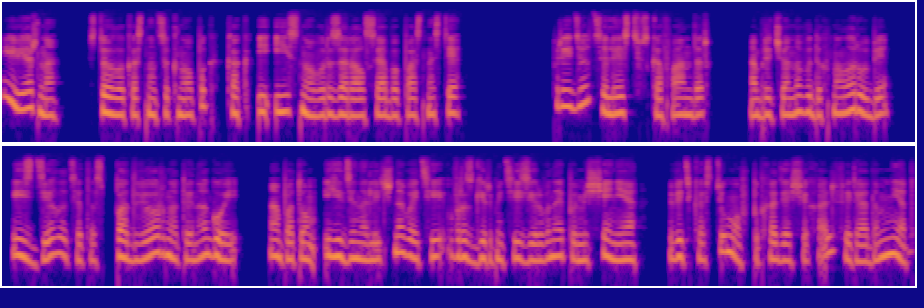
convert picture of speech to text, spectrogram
И верно. Стоило коснуться кнопок, как ИИ снова разорался об опасности. «Придется лезть в скафандр», — обреченно выдохнула Руби. «И сделать это с подвернутой ногой» а потом единолично войти в разгерметизированное помещение, ведь костюмов, подходящих Альфе, рядом нет.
